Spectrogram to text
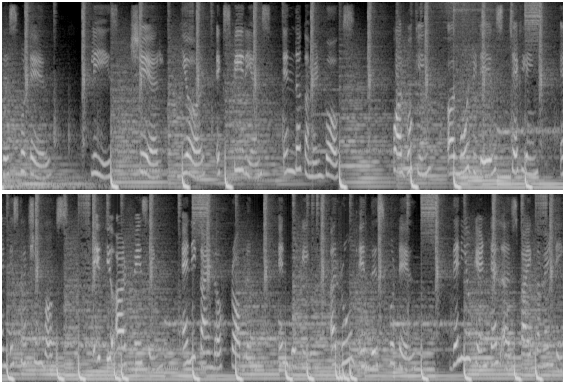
this hotel, please share your experience in the comment box. For booking or more details, check link in description box. If you are facing any kind of problem in booking a room in this hotel, then you can tell us by commenting.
